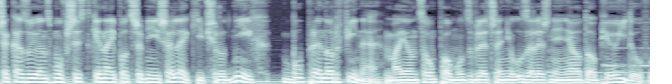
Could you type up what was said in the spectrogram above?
przekazując mu wszystkie najpotrzebniejsze leki, wśród nich buprenorfinę, mającą pomóc w leczeniu uzależnienia od opioidów.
